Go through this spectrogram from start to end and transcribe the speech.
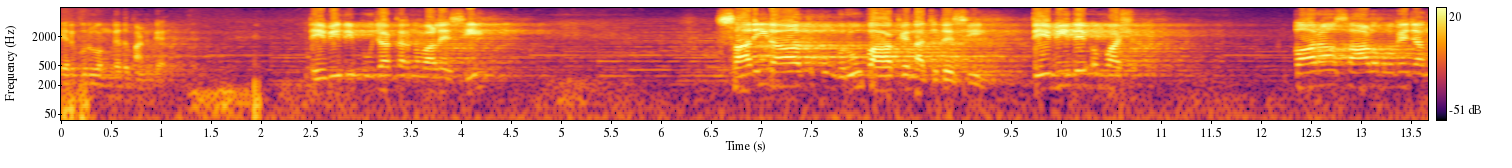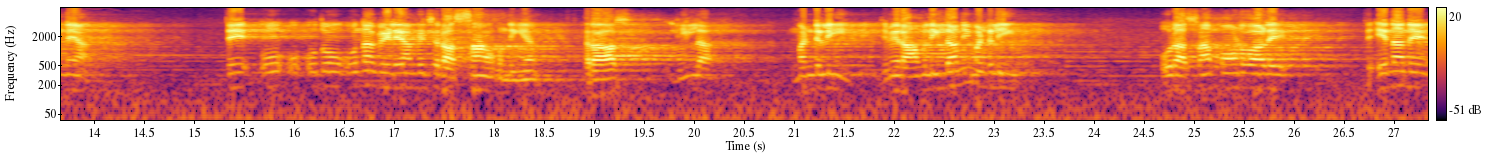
ਫਿਰ ਗੁਰੂ ਅੰਗਦ ਬਣ ਗਏ। ਦੇਵੀ ਦੀ ਪੂਜਾ ਕਰਨ ਵਾਲੇ ਸੀ। ਸਾਰੀ ਰਾਤ ਘੁੰਗਰੂ ਪਾ ਕੇ ਨੱਚਦੇ ਸੀ। ਦੇਵੀ ਦੇ ਉਪਾਸ਼ਕ 12 ਸਾਲ ਹੋ ਗਏ ਜਾਂਦਿਆਂ ਤੇ ਉਹ ਉਹ- ਉਦੋਂ ਉਹਨਾਂ ਵੇਲਿਆਂ ਵਿੱਚ ਰਾਸਾਂ ਹੁੰਦੀਆਂ। ਰਾਸ, ਲੀਲਾ, ਮੰਡਲੀ, ਜਿਵੇਂ ਰਾਮ ਲੀਲਾ ਨਹੀਂ ਮੰਡਲੀ, ਉਹ ਰਾਸਾਂ ਪਾਉਣ ਵਾਲੇ ਤੇ ਇਹਨਾਂ ਨੇ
